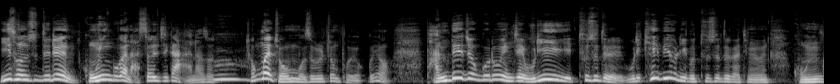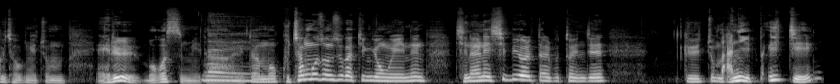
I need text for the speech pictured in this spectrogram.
이 선수들은 공인구가 낯설지가 않아서 음. 정말 좋은 모습을 좀 보였고요. 반대적으로 이제 우리 투수들, 우리 KBO 리그 투수들 같은 경우는 공인구 적응에 좀 애를 먹었습니다. 네. 일단 뭐 구창모 선수 같은 경우에는 지난해 12월 달부터 이제 그 좀 많이 일찍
